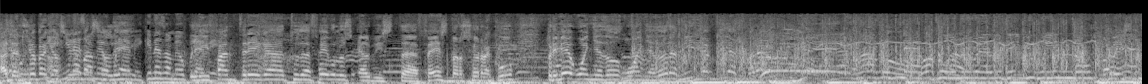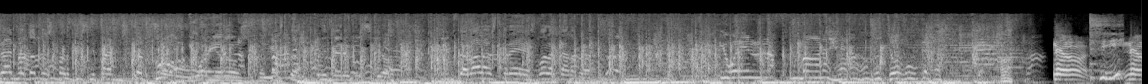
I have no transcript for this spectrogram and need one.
Atenció, perquè el Quin senyor és el meu Marcelí premi? Quin és el meu li premi? fa entrega to the Fabulous Elvis Fest versió rac Primer guanyador, guanyadora, Míriam Díaz Felicitats a tots els participants, tots sou guanyadors d'aquesta primera edició. Fins demà a les 3, bona tarda. No. Sí? No.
